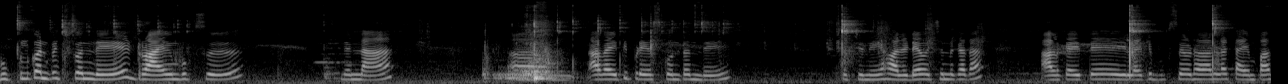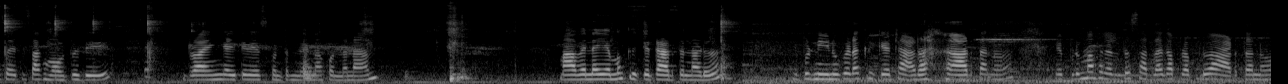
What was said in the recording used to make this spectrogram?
బుక్కులు కొనిపించుకుంది డ్రాయింగ్ బుక్స్ నిన్న అవైతే ఇప్పుడు వేసుకుంటుంది. కూర్చుని హాలిడే వచ్చింది కదా వాళ్ళకైతే ఇలాంటి బుక్స్ ఇవ్వడం వల్ల టైం పాస్ అయితే సగం అవుతుంది. డ్రాయింగ్ అయితే వేసుకుంటుంది నాకు కొందన మా వినయ్ ఏమో క్రికెట్ ఆడుతున్నాడు. ఇప్పుడు నేను కూడా క్రికెట్ ఆడ ఆడతాను. ఎప్పుడు మా పిల్లలతో సరదాగా అప్పుడప్పుడు ఆడతాను.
